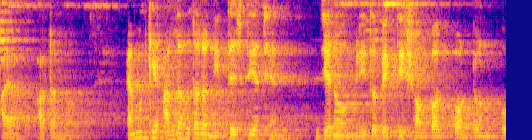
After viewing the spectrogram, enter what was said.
আয়াত আটান্ন। এমনকি আল্লাহ তালা নির্দেশ দিয়েছেন যেন মৃত ব্যক্তির সম্পদ বন্টন ও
